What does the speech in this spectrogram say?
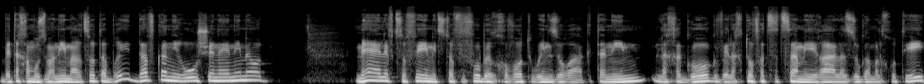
בטח המוזמנים מארצות הברית, דווקא נראו שנהנים מאוד. מאה אלף צופים הצטופפו ברחובות ווינזור הקטנים לחגוג ולחטוף הצצה מהירה על הזוג המלכותי.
